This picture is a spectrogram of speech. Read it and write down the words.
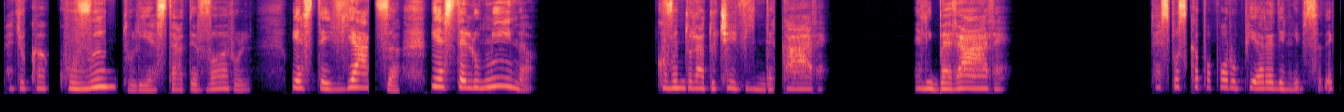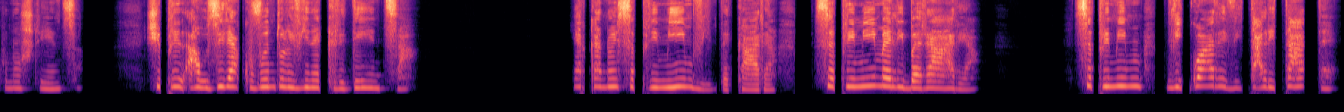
pentru că cuvântul este adevărul, este viață, este lumină. Cuvântul aduce vindecare, eliberare. Tu ai spus că poporul pierde din lipsă de cunoștință și prin auzirea cuvântului vine credința. Iar ca noi să primim vindecarea, să primim eliberarea, să primim vigoare, vitalitate,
